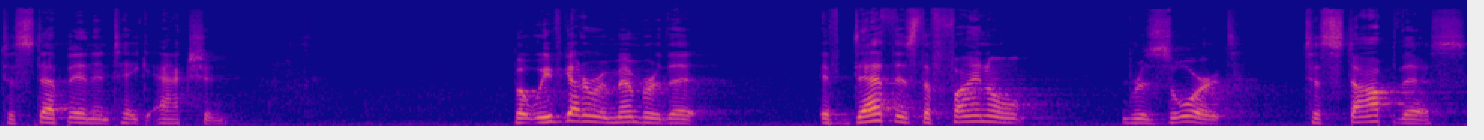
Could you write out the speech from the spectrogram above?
to step in and take action. But we've got to remember that if death is the final resort to stop this,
